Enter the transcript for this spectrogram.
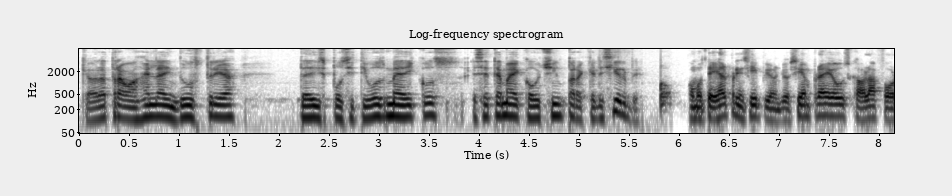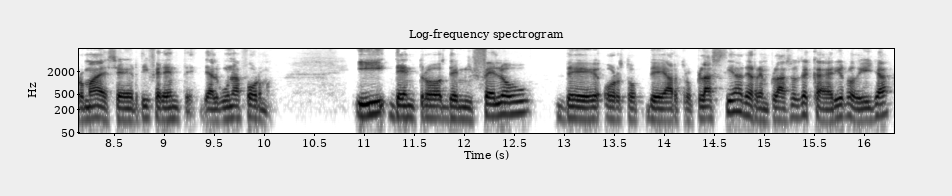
que ahora trabaja en la industria de dispositivos médicos, ese tema de coaching, ¿para qué le sirve? Como te dije al principio, yo siempre he buscado la forma de ser diferente, de alguna forma. Y dentro de mi fellow de, de artroplastia, de reemplazos de cadera y rodilla,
